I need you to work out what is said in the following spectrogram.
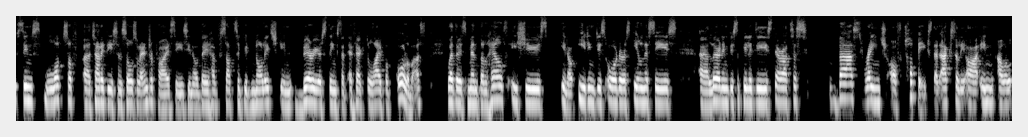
since lots of uh, charities and social enterprises you know they have such a good knowledge in various things that affect the life of all of us whether it's mental health issues you know eating disorders illnesses uh, learning disabilities there are just vast range of topics that actually are in our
